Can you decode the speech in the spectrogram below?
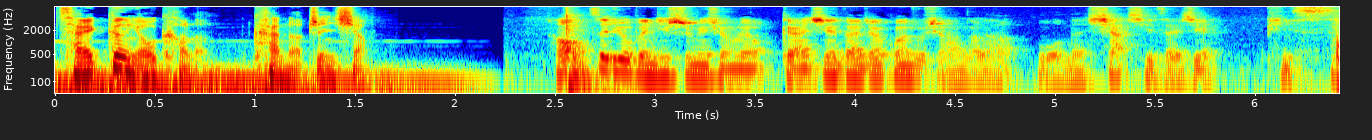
才更有可能看到真相。好，这就是本期视频全部内容，感谢大家关注小杨哥来了，我们下期再见，peace。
